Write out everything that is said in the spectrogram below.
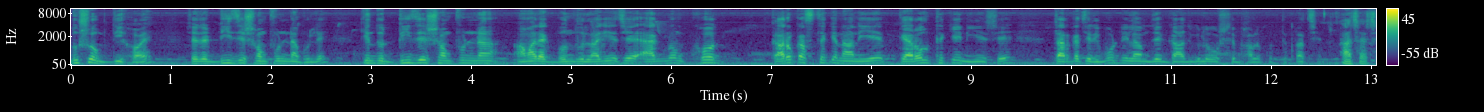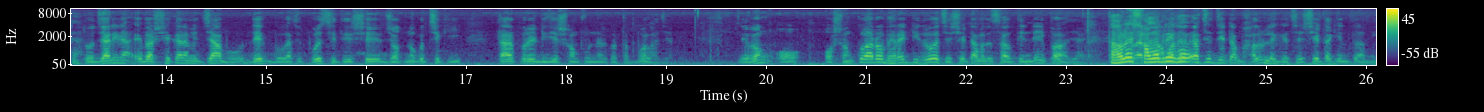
দুশো অব্দি হয় সেটা ডিজে সম্পূর্ণা বলে কিন্তু ডিজে সম্পূর্ণা আমার এক বন্ধু লাগিয়েছে একদম খোদ কারও কাছ থেকে না নিয়ে ক্যারল থেকে নিয়ে এসে তার কাছে রিপোর্ট নিলাম যে গাছগুলো সে ভালো করতে পারছে। আচ্ছা আচ্ছা। তো জানি না এবার সেখানে আমি যাব দেখব গাছের পরিস্থিতি সে যত্ন করছে কি তারপরে ডিজে সম্পূর্ণের কথা বলা যাবে। এবং অসংখ্য আরও ভ্যারাইটি রয়েছে সেটা আমাদের সাউথ ইন্ডিয়ায় পাওয়া যায়। তাহলে সামগ্রিক কাছে যেটা ভালো লেগেছে সেটা কিন্তু আমি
